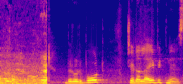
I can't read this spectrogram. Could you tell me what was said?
રિપોર્ટ ચેડા આઈ વિટનેસ.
